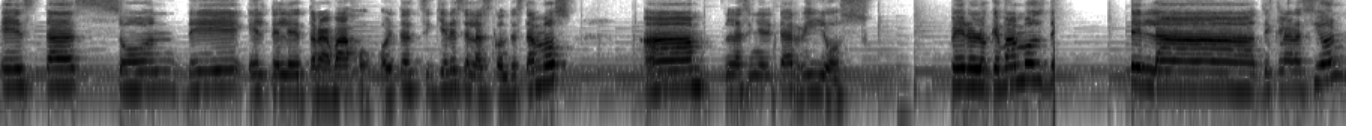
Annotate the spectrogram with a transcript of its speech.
estas son de el teletrabajo. Ahorita si quieres se las contestamos a la señorita Ríos. Pero lo que vamos de, de la declaración,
